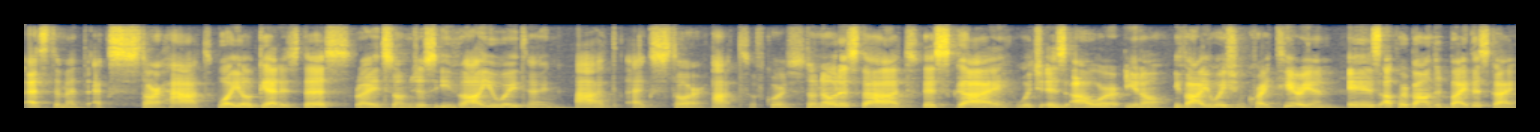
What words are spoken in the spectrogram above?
estimate x star hat, what you'll get is this, right? So I'm just evaluating at x star hat, of course. So notice that this guy, which is our, you know, evaluation criterion, is upper bounded by this guy,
